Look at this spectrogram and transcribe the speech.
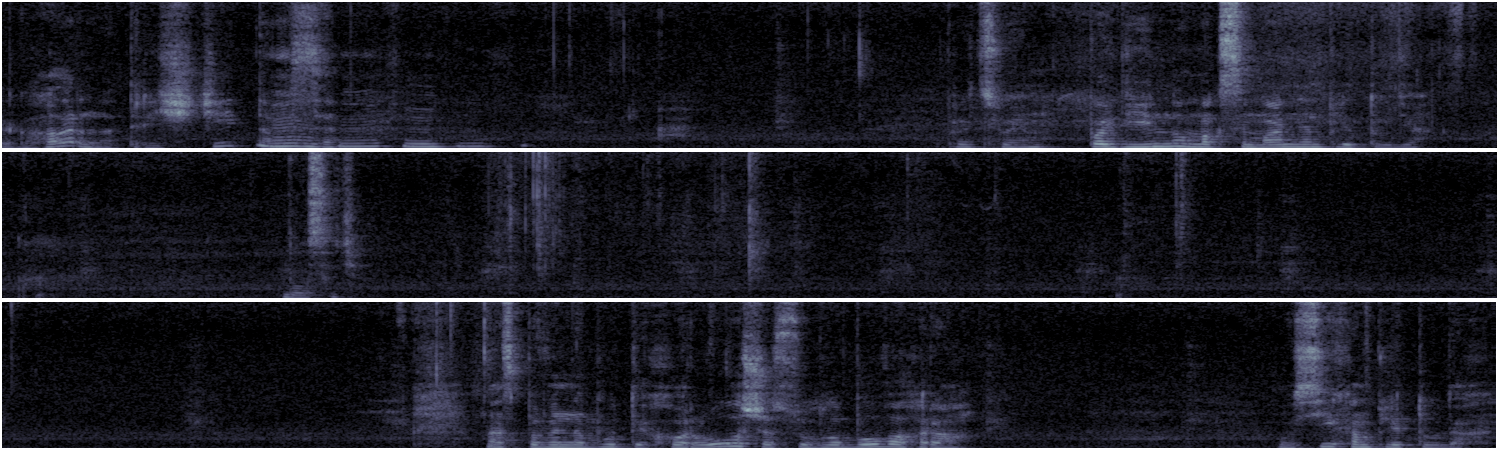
Як гарно тріщить там все. Працюємо. Повільно, в максимальній амплітуді. Досить. У нас повинна бути хороша суглобова гра. У всіх амплітудах.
